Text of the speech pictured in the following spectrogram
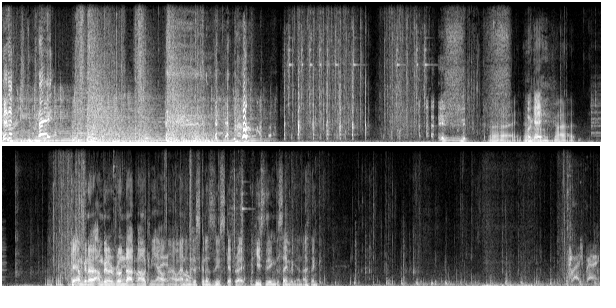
Hit it! Hey! Alright. Okay. Oh god. Okay. Okay, I'm gonna I'm gonna run that balcony out now, and I'm just gonna Zeus get right. He's doing the same again, I think. Flashbang.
